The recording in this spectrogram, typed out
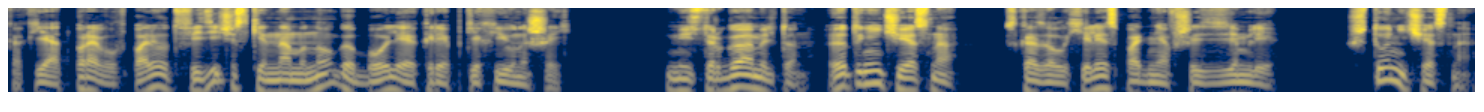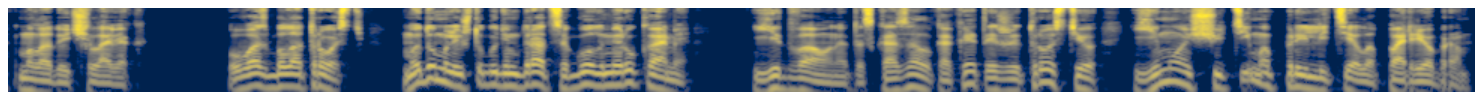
как я отправил в полет физически намного более крепких юношей. «Мистер Гамильтон, это нечестно», — сказал Ахиллес, поднявшись с земли. «Что нечестно, молодой человек?» «У вас была трость. Мы думали, что будем драться голыми руками». Едва он это сказал, как этой же тростью ему ощутимо прилетело по ребрам.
